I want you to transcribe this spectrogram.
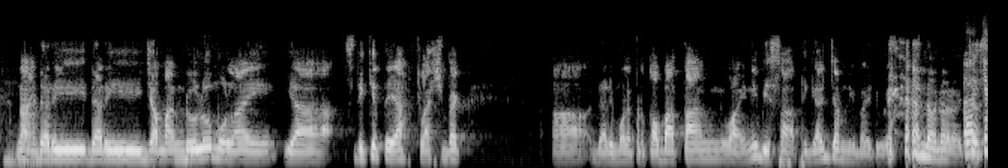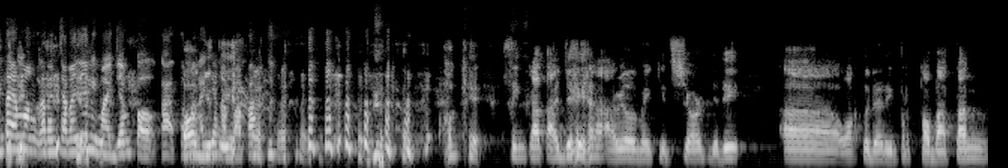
Hmm. Nah dari dari zaman dulu mulai ya sedikit ya flashback uh, dari mulai pertobatan, wah ini bisa tiga jam nih by the way. no no no. Uh, kita kidding. emang rencananya lima jam kok kak, teman oh, aja gitu ya? apa-apa. Oke, okay, singkat aja ya, I will make it short. Jadi uh, waktu dari pertobatan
